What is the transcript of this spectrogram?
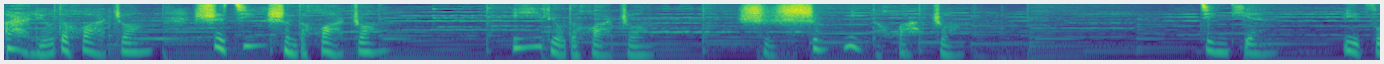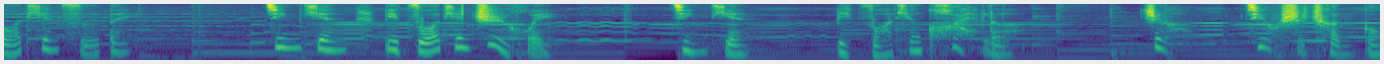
二流的化妆是精神的化妆，一流的化妆是生命的化妆。今天比昨天慈悲。今天比昨天智慧，今天比昨天快乐，这就是成功。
